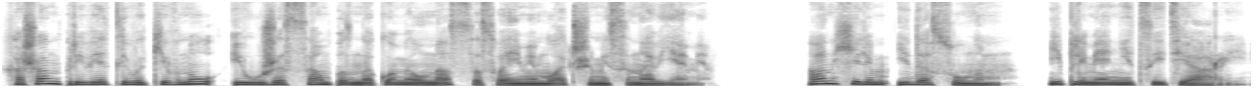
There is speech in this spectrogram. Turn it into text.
Хашан приветливо кивнул и уже сам познакомил нас со своими младшими сыновьями. Анхелем и Дасуном, и племянницей Тиарой.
